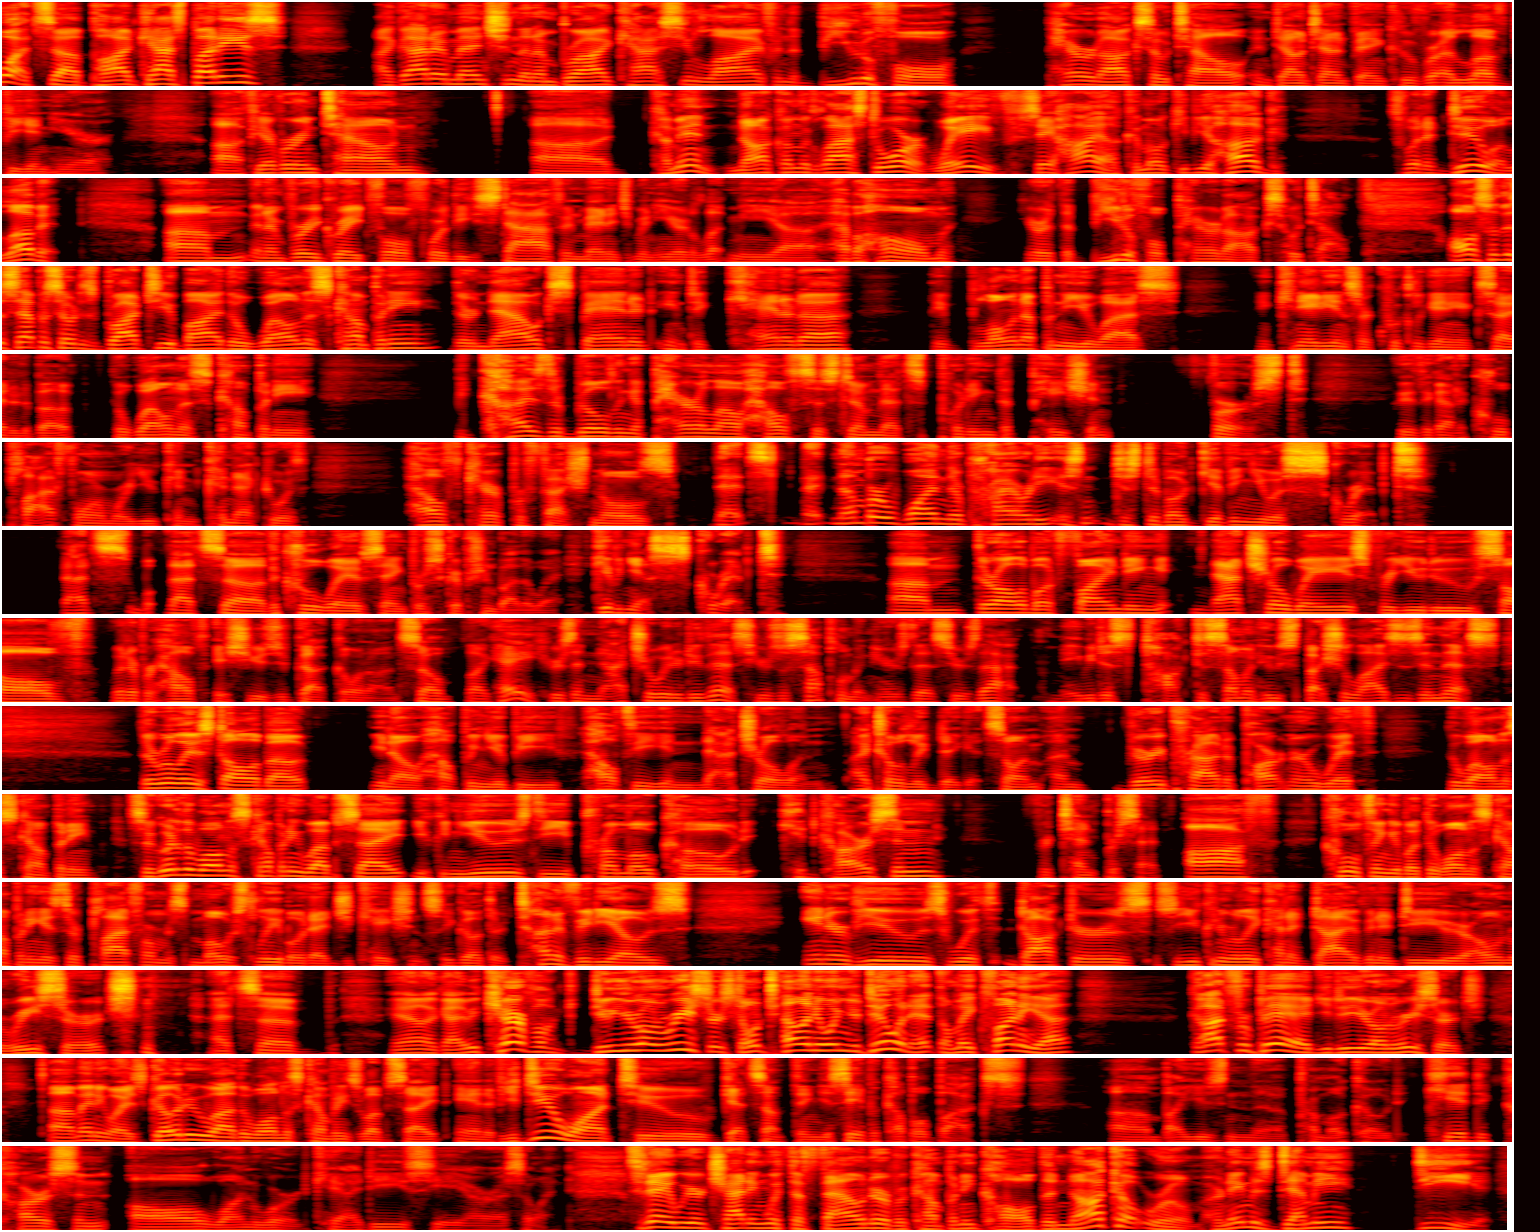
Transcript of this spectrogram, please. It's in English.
What's up, podcast buddies? I got to mention that I'm broadcasting live from the beautiful Paradox Hotel in downtown Vancouver. I love being here. Uh, if you're ever in town, uh, come in, knock on the glass door, wave, say hi. I'll come out, give you a hug. That's what I do. I love it. Um, and I'm very grateful for the staff and management here to let me uh, have a home here at the beautiful Paradox Hotel. Also, this episode is brought to you by the Wellness Company. They're now expanded into Canada, they've blown up in the US, and Canadians are quickly getting excited about the Wellness Company because they're building a parallel health system that's putting the patient first. They've got a cool platform where you can connect with healthcare professionals. That's that number one, their priority isn't just about giving you a script. That's that's uh, the cool way of saying prescription, by the way, giving you a script. Um, they're all about finding natural ways for you to solve whatever health issues you've got going on. So, like, hey, here's a natural way to do this. Here's a supplement. Here's this. Here's that. Maybe just talk to someone who specializes in this. They're really just all about you know helping you be healthy and natural, and I totally dig it. So I'm I'm very proud to partner with the Wellness Company. So go to the Wellness Company website. You can use the promo code Kid Carson for 10% off. Cool thing about the Wellness Company is their platform is mostly about education. So you go there, a ton of videos interviews with doctors so you can really kind of dive in and do your own research. That's a, you know, gotta be careful. Do your own research. Don't tell anyone you're doing it. They'll make fun of you. God forbid you do your own research. Um, anyways, go to uh, the Wellness Company's website. And if you do want to get something, you save a couple bucks um, by using the promo code Kid Carson, all one word K I D C A R S O N. Today, we are chatting with the founder of a company called The Knockout Room. Her name is Demi Dee.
